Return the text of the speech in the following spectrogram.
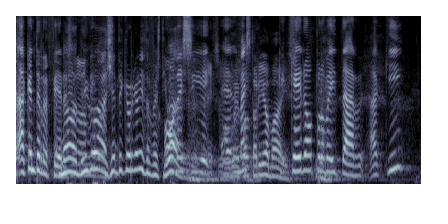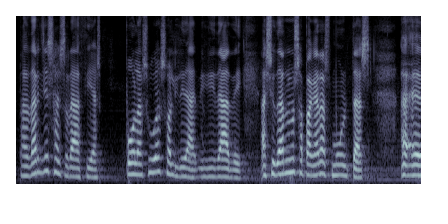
a quen te refieres? No, digo amigos. a xente que organiza o festival. Home, si, sí, eh, máis, quero aproveitar aquí para darlles as gracias pola súa solidaridade, axudarnos a pagar as multas. Eh,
